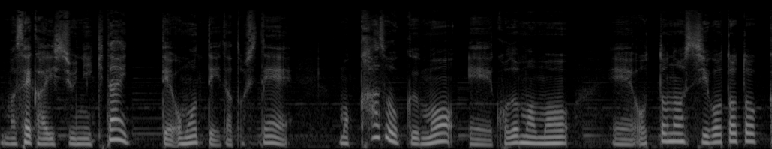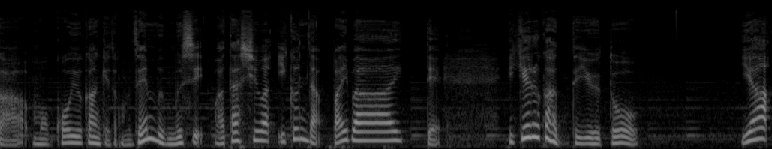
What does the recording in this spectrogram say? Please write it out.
まあ、世界一周に行きたいって思っていたとしてもう家族も、えー、子供もえー、夫の仕事とかもう交友関係とかも全部無視私は行くんだバイバイっていけるかっていうといや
